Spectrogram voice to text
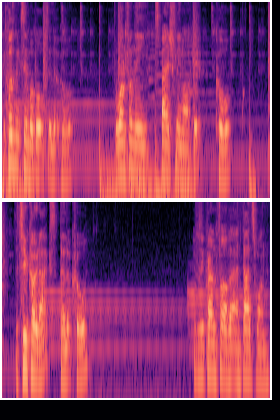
The Cosmic Symbol I bought because they look cool. The one from the Spanish flea market, cool. The two Kodaks, they look cool. Obviously grandfather and dad's one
